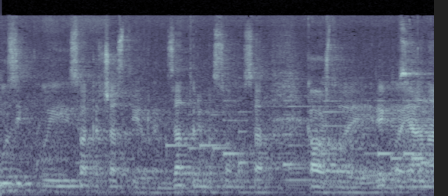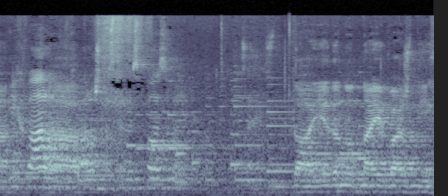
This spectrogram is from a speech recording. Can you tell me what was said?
музику и свака част и организаторима само са како што е и рекла Јана. И хвала, а, хвала што сте ме спознали. Da jedan od najvažnijih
